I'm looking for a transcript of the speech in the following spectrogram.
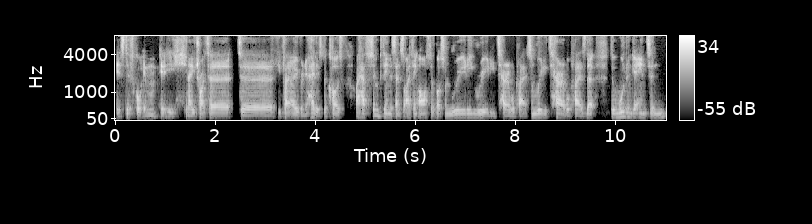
it's difficult in you know you try to to you play it over in your head is because I have sympathy in the sense that I think Arsenal have got some really really terrible players, some really terrible players that that wouldn't get into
